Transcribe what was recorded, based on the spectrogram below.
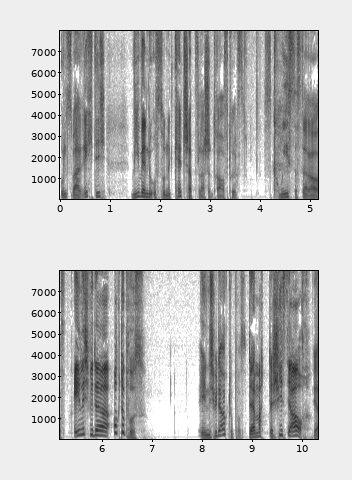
Und zwar richtig, wie wenn du auf so eine Ketchupflasche drauf Squeeze es da raus. Ähnlich wie der Oktopus. Ähnlich wie der Oktopus. Der macht, der schießt ja auch. Ja.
